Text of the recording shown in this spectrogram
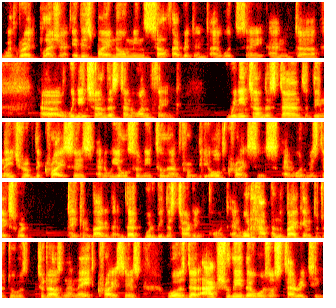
With great pleasure. It is by no means self evident, I would say. And uh, uh, we need to understand one thing we need to understand the nature of the crisis and we also need to learn from the old crisis and what mistakes were taken back then. That would be the starting point. And what happened back into the 2008 crisis was that actually there was austerity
